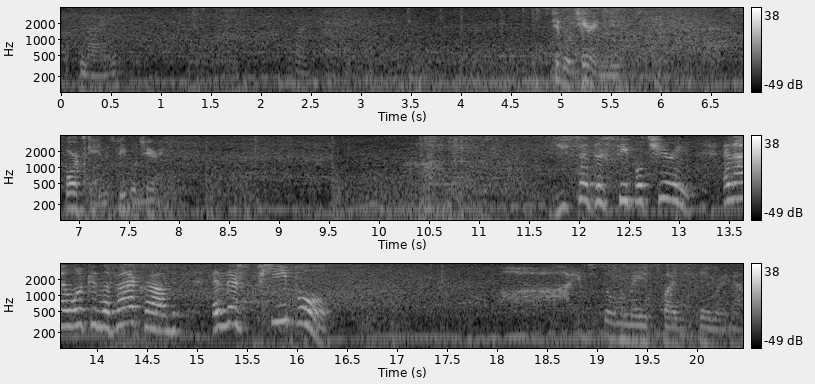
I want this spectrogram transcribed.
That's nice. There's people cheering, dude. Sports game. There's people cheering. You said there's people cheering, and I look in the background, and there's people! Ah, I am so amazed by this game right now.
